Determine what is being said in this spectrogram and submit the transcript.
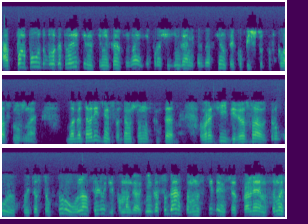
А по поводу благотворительности, мне кажется, знаете, проще деньгами тогда скинуться и купить что-то в класс нужное благотворительность, потому что у нас как-то в России переросла в другую какую-то структуру. У нас люди помогают, не государство. Мы скидываемся, отправляем смс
